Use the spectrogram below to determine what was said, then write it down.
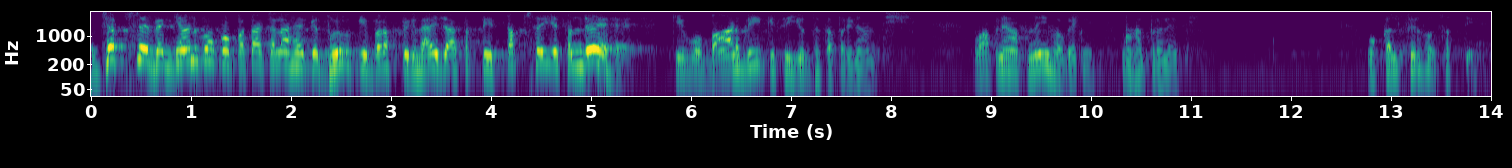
जब से वैज्ञानिकों को पता चला है कि ध्रुव की बर्फ़ पिघलाई जा सकती, तब से ये संदेह है कि वो बाढ़ भी किसी युद्ध का परिणाम थी। वो अपने आप नहीं हो गई, वहाँ प्रलय थी। वो कल फिर हो सकती है।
